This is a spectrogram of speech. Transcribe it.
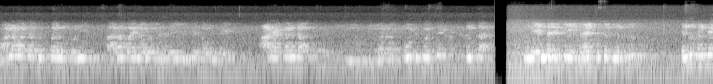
మానవతా దృక్పథంతో చాలా బైనామాలు ఉంటాయి ఇంకేదో ఉంటాయి ఆ రకంగా మన కోర్టుకు వస్తే కొంత మీ అందరికీ న్యాయ కృతజ్ఞతలు. ఎందుకంటే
